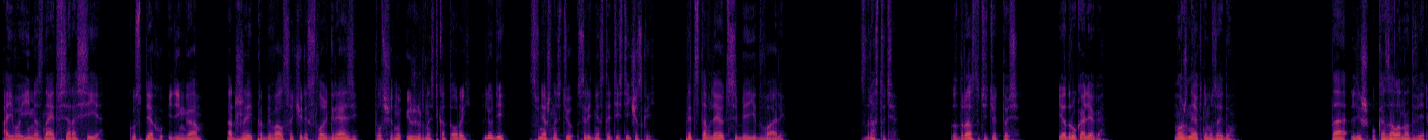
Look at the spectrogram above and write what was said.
а его имя знает вся Россия. К успеху и деньгам Аджей пробивался через слой грязи, толщину и жирность которой люди с внешностью среднестатистической представляют себе едва ли. «Здравствуйте». «Здравствуйте, тетя Тося. Я друг Олега. Можно я к нему зайду?» Та лишь указала на дверь.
